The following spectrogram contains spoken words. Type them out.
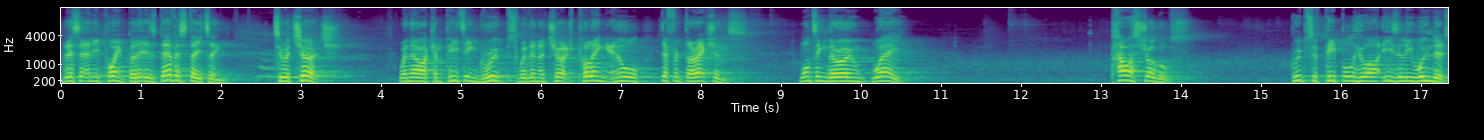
this at any point, but it is devastating to a church when there are competing groups within a church pulling in all different directions, wanting their own way. Power struggles, groups of people who are easily wounded,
